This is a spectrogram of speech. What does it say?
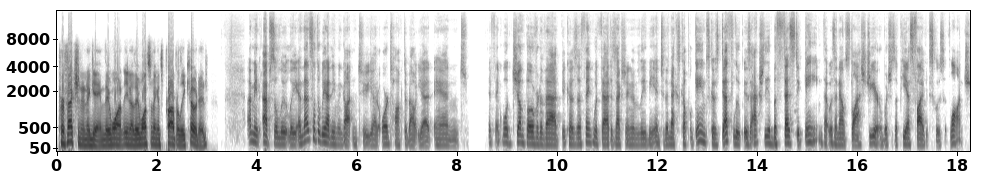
perfection in a game. They want you know they want something that's properly coded. I mean, absolutely. And that's something we hadn't even gotten to yet or talked about yet. And I think we'll jump over to that because the thing with that is actually going to lead me into the next couple games because Deathloop is actually a Bethesda game that was announced last year, which is a PS5 exclusive launch,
